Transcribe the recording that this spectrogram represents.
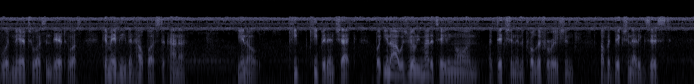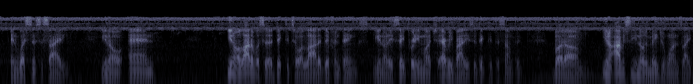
who are near to us and dear to us, can maybe even help us to kind of, you know, keep keep it in check. But you know, I was really meditating on addiction and the proliferation of addiction that exists in Western society. You know, and you know, a lot of us are addicted to a lot of different things. You know, they say pretty much everybody's addicted to something. But um, you know, obviously you know the major ones like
